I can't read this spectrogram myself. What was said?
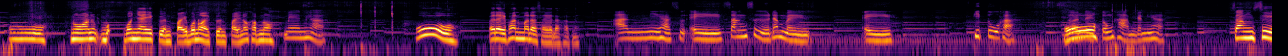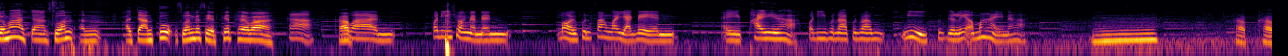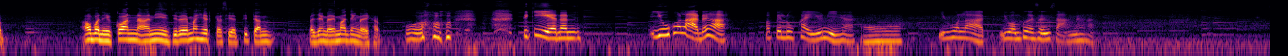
โอ้นอนบ่บ่ใหญ่เกินไปบ่น้อยเกินไปเนาะครับเนาะแม่นค่ะ โอ้ไปได้พันธุ์มาได้ใส่แล้วครับนี่อันนี้ค่ะสุดเอสั่งซื้อนำไปไอ พี่ตู้ค่ะโอ้สวนในตรงขามกันนี่ค่ะสั่งซื้อมาจากสวนอันอาจารย์ตุสวนเกษตรเพชรแพรวา ค่ะครัเพบราะว่าพอดีช่วงนั้นนั้นบอกให้เพิ่นฟังว่าอยากได้อันไอ้ไผ่นะคะพอดีเพิ่นว่าเพิ่นว่ามีเพิ่นก็เลยเอามาให้นะคะอืมครับครับเอาบันนี้ก้อนหนานี่สิได้มาเฮ็ดเกษตรพิจันไปจังไดมาจังไดครับ โอ้ ตะกี้อันนั้นอยู่โคราชเด้วยค่ะ มาเป็นลูกไผ่อยู่นี่ค่ะอ๋ออยู่โคราชอยู่อำเภอเสริงสางนะคะ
